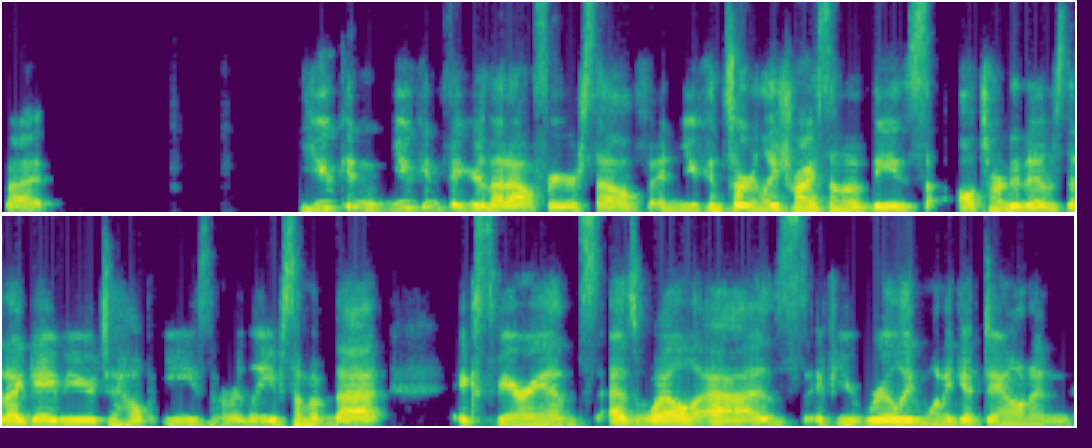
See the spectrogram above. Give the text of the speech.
But you can you can figure that out for yourself and you can certainly try some of these alternatives that I gave you to help ease and relieve some of that experience as well as if you really want to get down and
